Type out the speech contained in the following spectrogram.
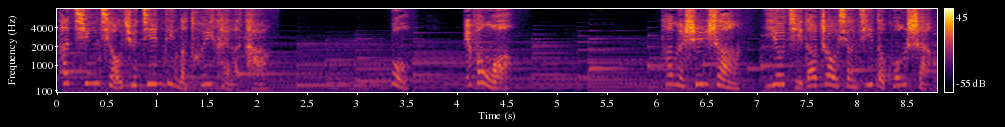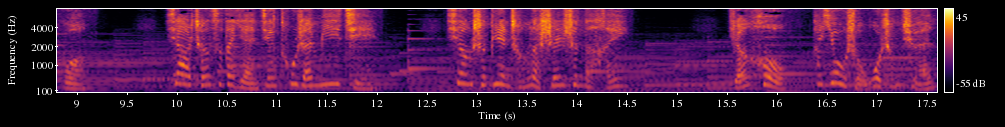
他轻巧却坚定地推开了他。不，别碰我。他们身上已有几道照相机的光闪过，夏承思的眼睛突然眯紧，像是变成了深深的黑。然后他右手握成拳，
